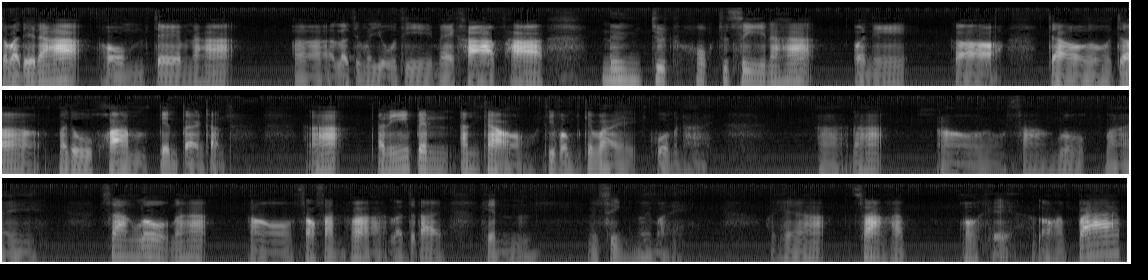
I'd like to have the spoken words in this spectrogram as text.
สวัสดีนะฮะ ผมเจมส์นะฮะ เอ่อ เราจะมาอยู่ที่แมคคาภาค1.6.4 นะฮะ วันนี้ก็จะจะมาดูความเปลี่ยนแปลงกันนะฮะ อันนี้เป็นอันเก่าที่ผมเก็บไว้กลัวมันหาย อ่า นะฮะเอาสร้างโลกใหม่ สร้างโลกนะฮะ เอาสร้างสรรค์ว่าเราจะได้เห็นในสิ่งใหม่ๆ อเคนะฮะ สร้างครับ โอเครอครับแป๊บ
